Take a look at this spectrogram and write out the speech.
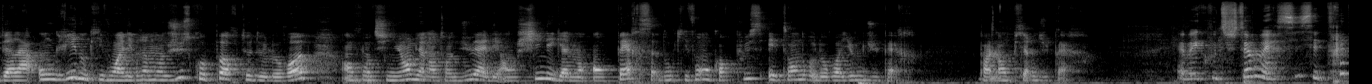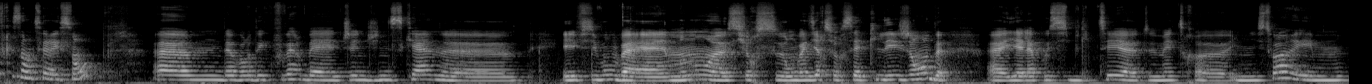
vers la Hongrie, donc ils vont aller vraiment jusqu'aux portes de l'Europe, en continuant bien entendu à aller en Chine, également en Perse, donc ils vont encore plus étendre le royaume du Père, enfin l'empire du Père. Eh ben, écoute, je te remercie, c'est très très intéressant euh, d'avoir découvert ben, Gengis Khan. Euh, et puis bon, ben, maintenant, euh, sur ce, on va dire sur cette légende, il y a la possibilité de mettre une histoire. Et hum,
